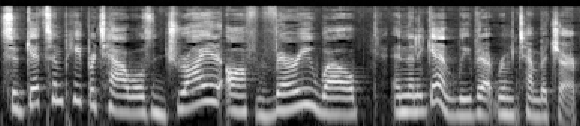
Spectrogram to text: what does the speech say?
So get some paper towels, dry it off very well, and then again, leave it at room temperature.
